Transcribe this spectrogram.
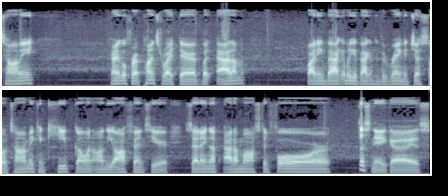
Tommy trying to go for a punch right there, but Adam fighting back, able to get back into the ring, just so Tommy can keep going on the offense here, setting up Adam Austin for the Snake Eyes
